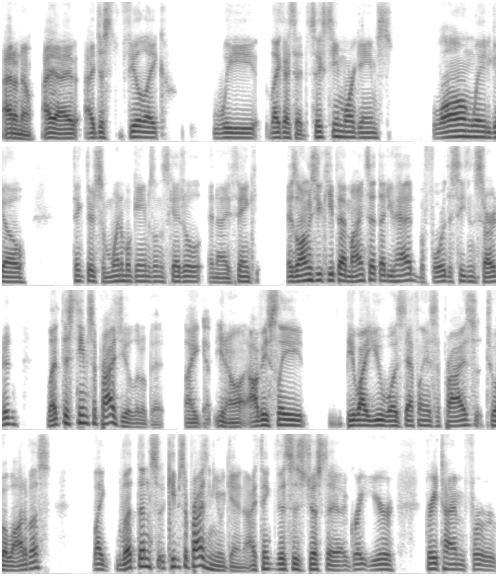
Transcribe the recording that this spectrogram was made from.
I don't know. I, I, I just feel like we, like I said, 16 more games, long way to go. I think there's some winnable games on the schedule. And I think as long as you keep that mindset that you had before the season started, let this team surprise you a little bit. Like, yep. you know, obviously BYU was definitely a surprise to a lot of us. Like, let them keep surprising you again. I think this is just a great year, great time for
